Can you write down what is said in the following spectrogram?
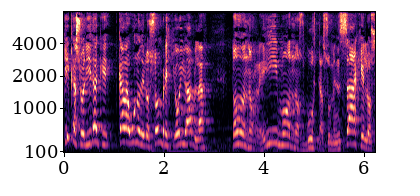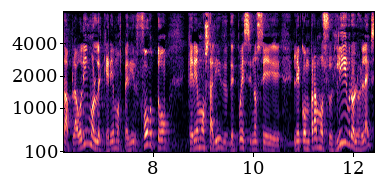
qué casualidad que cada uno de los hombres que hoy habla todos nos reímos, nos gusta su mensaje, los aplaudimos, les queremos pedir foto, queremos salir después, no sé, le compramos sus libros, los likes.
